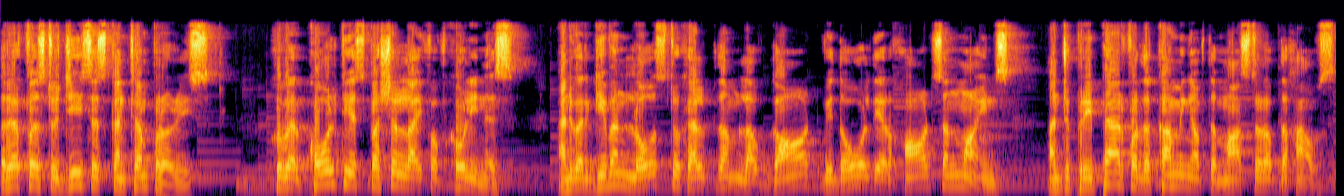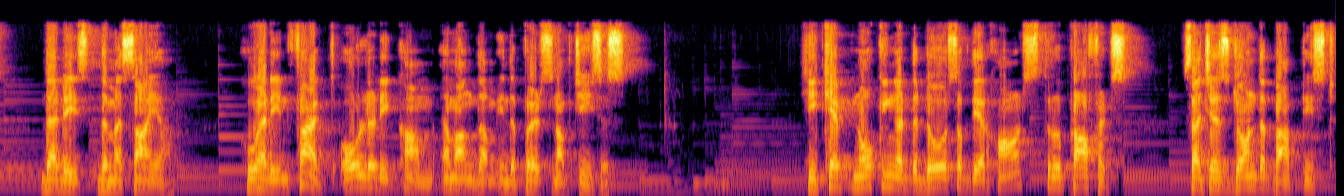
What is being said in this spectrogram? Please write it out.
refers to Jesus' contemporaries who were called to a special life of holiness and were given laws to help them love God with all their hearts and minds and to prepare for the coming of the master of the house, that is, the Messiah, who had in fact already come among them in the person of Jesus. He kept knocking at the doors of their hearts through prophets such as John the Baptist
